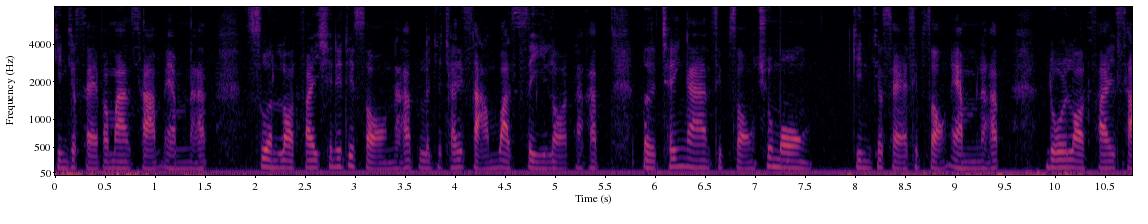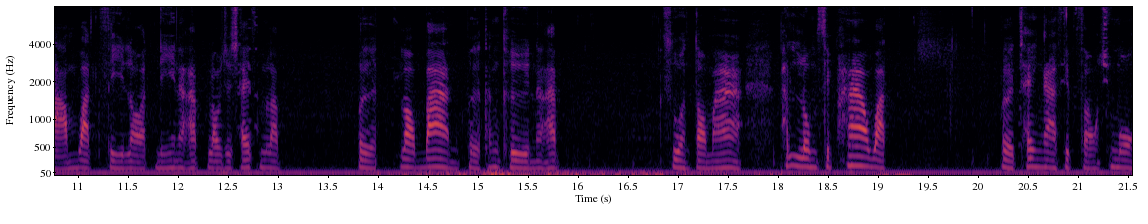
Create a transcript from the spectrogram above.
กินกระแสประมาณ 3 แอมป์นะครับ ส่วนหลอดไฟชนิดที่ 2 นะครับ เราจะใช้ 3 วัตต์ 4 หลอดนะครับ เปิดใช้งาน 12 ชั่วโมง กินกระแส 12 แอมป์นะครับ โดยหลอดไฟ 3 วัตต์ 4 หลอดนี้นะครับ เราจะใช้สำหรับเปิดรอบบ้าน เปิดทั้งคืนนะครับ ส่วนต่อมาพัดลม 15 วัตต์ เปิดใช้งาน 12 ชั่วโมง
